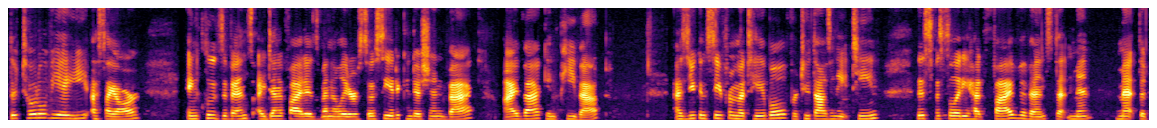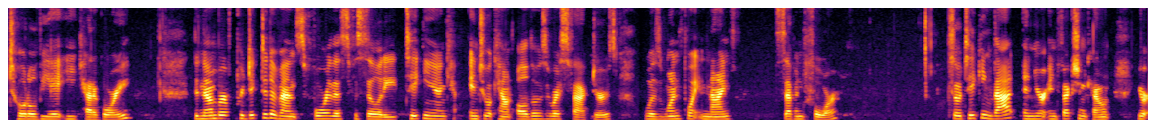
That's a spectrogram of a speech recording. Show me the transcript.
The total VAE SIR includes events identified as ventilator associated condition VAC, IVAC, and PVAP. As you can see from the table for 2018, this facility had five events that meant, met the total VAE category. The number of predicted events for this facility, taking in, into account all those risk factors, was 1.974. So, taking that and your infection count, your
